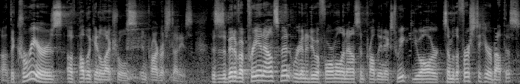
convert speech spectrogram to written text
uh, the careers of public intellectuals in progress studies. This is a bit of a pre-announcement. We're going to do a formal announcement probably next week. You all are some of the first to hear about this.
